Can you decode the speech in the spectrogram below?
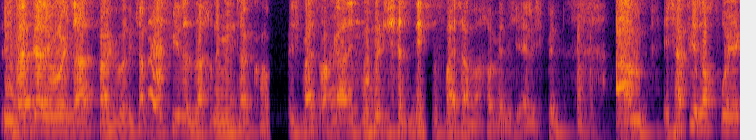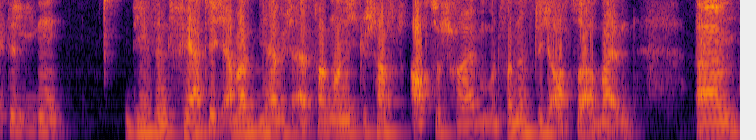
Ich weiß gar nicht, wo ich da anfangen soll. Ich habe noch viele Sachen im Hinterkopf. Ich weiß auch gar nicht, womit ich als nächstes weitermache, wenn ich ehrlich bin. Ähm, ich habe hier noch Projekte liegen, die sind fertig, aber die habe ich einfach noch nicht geschafft aufzuschreiben und vernünftig aufzuarbeiten. Ähm,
